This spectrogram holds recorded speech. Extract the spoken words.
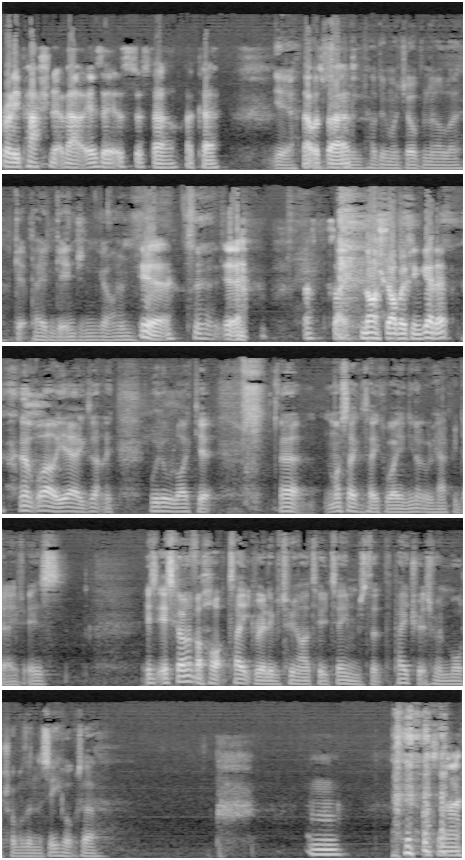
really passionate about it, is it? It's just oh, okay, Yeah, That was bad. just- I'll do my job and I'll uh, get paid and get injured and go home. yeah, yeah. So, nice job if you can get it. well, yeah, exactly. We'd all like it. Uh, my second takeaway, and you're not going to be happy, Dave, is it's, it's kind of a hot take, really, between our two teams that the Patriots are in more trouble than the Seahawks are. I don't know.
